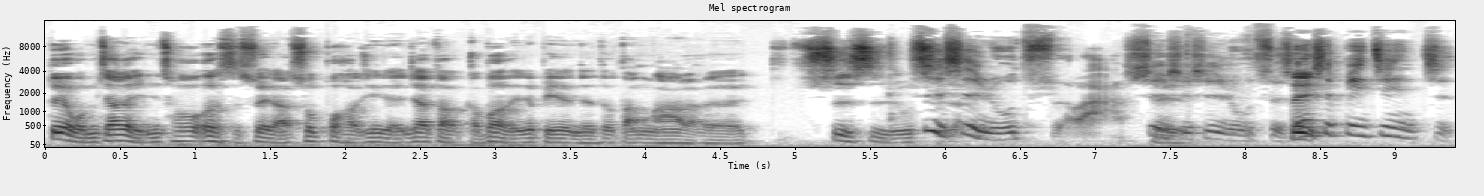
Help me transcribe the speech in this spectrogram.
对我们家的已经超过二十岁了，说不好听，人家到搞不好人家别人的都当妈了，呃，事事如此事。事是如此啦，事实是如此，但是毕竟只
